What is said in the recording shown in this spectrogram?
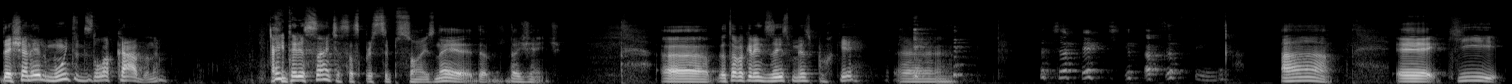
deixando ele muito deslocado, né? É interessante essas percepções, né, da, da gente. Uh, eu estava querendo dizer isso mesmo porque... Uh... eu já perdi o raciocínio. Ah, é que...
